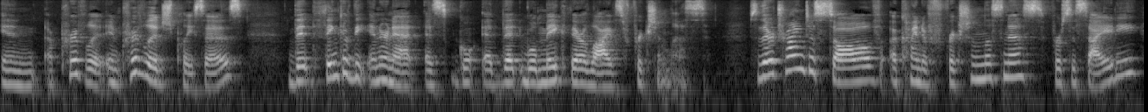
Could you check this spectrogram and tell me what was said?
in a privilege in privileged places that think of the internet as go, that will make their lives frictionless. So they're trying to solve a kind of frictionlessness for society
